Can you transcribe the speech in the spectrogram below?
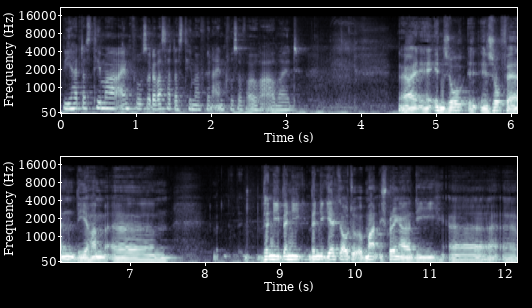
Wie hat das Thema Einfluss oder was hat das Thema für einen Einfluss auf eure Arbeit? Ja, inso, insofern, wir haben, ähm, wenn, die, wenn, die, wenn die Geldautomatensprenger die, äh, äh,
